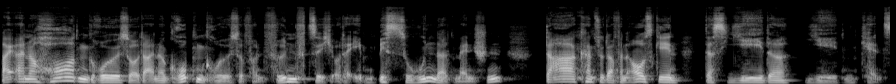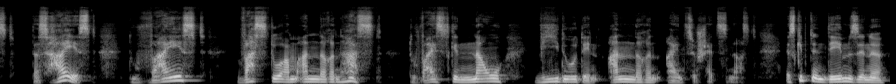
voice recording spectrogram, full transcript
Bei einer Hordengröße oder einer Gruppengröße von 50 oder eben bis zu 100 Menschen, da kannst du davon ausgehen, dass jeder jeden kennst. Das heißt, du weißt, was du am anderen hast. Du weißt genau, wie du den anderen einzuschätzen hast. Es gibt in dem Sinne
